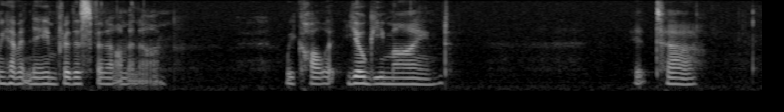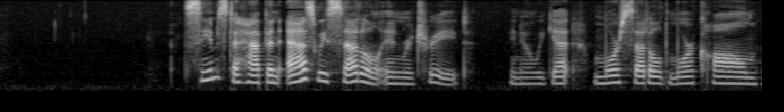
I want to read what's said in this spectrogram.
We have a name for this phenomenon. We call it yogi mind. It uh, seems to happen as we settle in retreat. You know, we get more settled, more calm,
